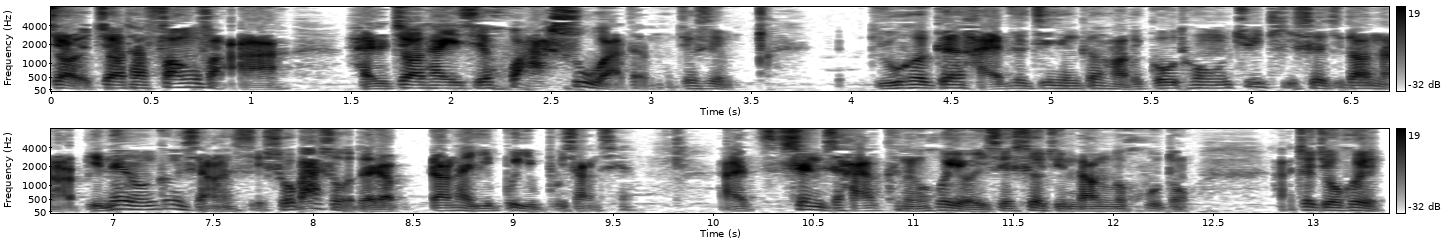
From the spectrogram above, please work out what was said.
教教他方法啊，还是教他一些话术啊等等，就是如何跟孩子进行更好的沟通，具体涉及到哪儿，比内容更详细，手把手的让让他一步一步向前，啊，甚至还可能会有一些社群当中的互动，啊，这就会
